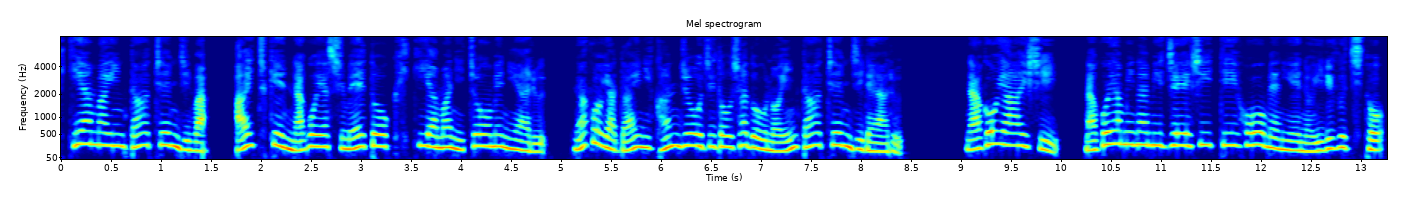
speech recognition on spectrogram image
引山インターチェンジは、愛知県名古屋市名東区引山2丁目にある、名古屋第二環状自動車道のインターチェンジである。名古屋 IC、名古屋南 JCT 方面への入り口と、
